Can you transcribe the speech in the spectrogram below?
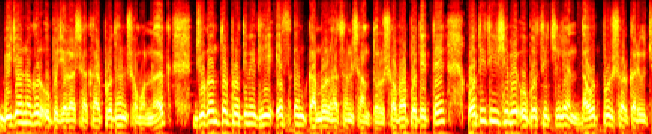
বিজয়নগর উপজেলা শাখার প্রধান সমন্বয়ক যুগান্তর প্রতিনিধি এস এম কামরুল হাসান শান্তর সভাপতিত্বে অতিথি হিসেবে উপস্থিত ছিলেন দাউদপুর সরকারি উচ্চ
